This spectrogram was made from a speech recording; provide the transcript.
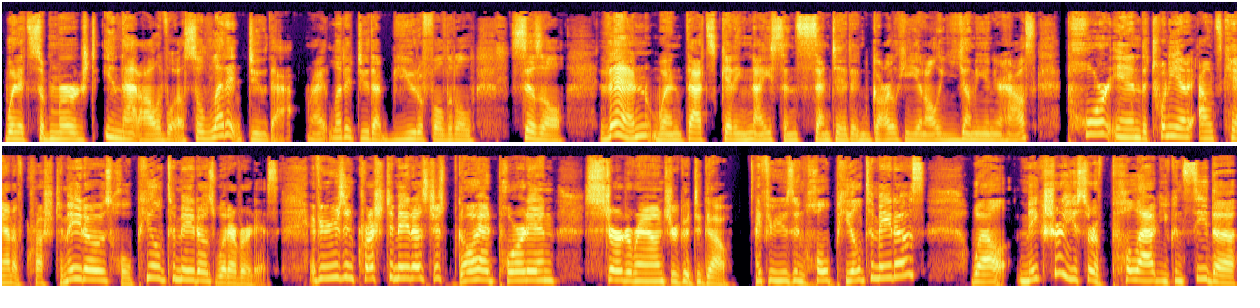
when it's submerged in that olive oil. So let it do that, right? Let it do that beautiful little sizzle. Then when that's getting nice and scented and garlicky and all yummy in your house, pour in the 28 ounce can of crushed tomatoes, whole peeled tomatoes, whatever it is. If you're using crushed tomatoes, just go ahead, pour it in, stir it around. You're good to go. If you're using whole peeled tomatoes, well, make sure you sort of pull out, you can see the,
